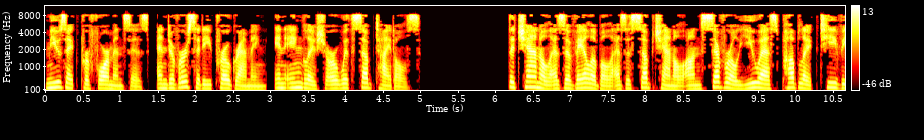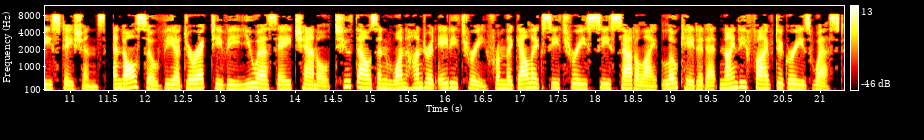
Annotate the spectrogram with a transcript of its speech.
music performances, and diversity programming, in English or with subtitles. The channel is available as a subchannel on several U.S. public TV stations, and also via DirecTV USA Channel 2183 from the Galaxy 3C satellite located at 95 degrees west.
